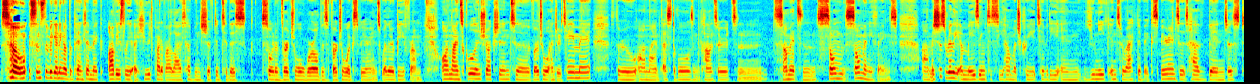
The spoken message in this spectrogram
So, since the beginning of the pandemic, obviously a huge part of our lives have been shifted to this sort of virtual world, this virtual experience, whether it be from online school instruction to virtual entertainment, through online festivals and concerts and summits and so so many things. Um, it's just really amazing to see how much creativity and unique interactive experiences have been just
